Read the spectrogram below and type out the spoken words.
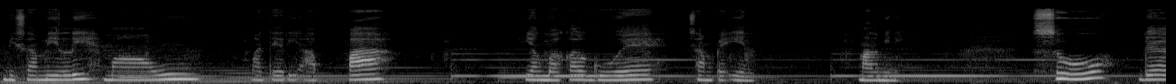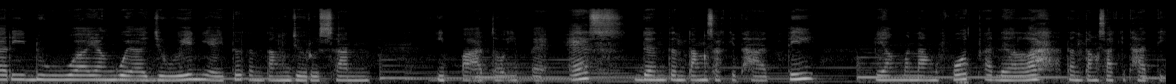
bisa milih mau materi apa yang bakal gue sampein malam ini. So, dari dua yang gue ajuin yaitu tentang jurusan IPA atau IPS dan tentang sakit hati, yang menang vote adalah tentang sakit hati.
